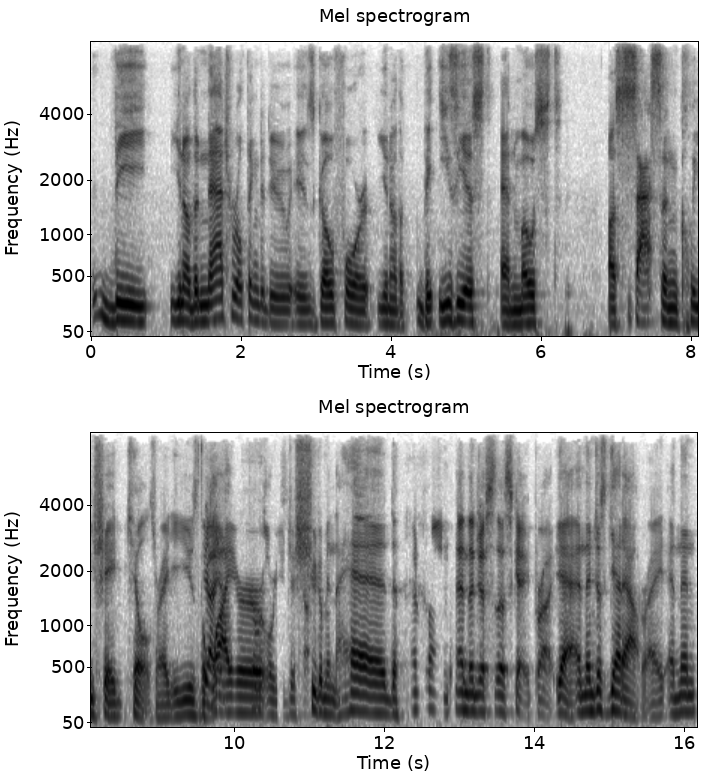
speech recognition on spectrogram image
the you know the natural thing to do is go for you know the the easiest and most assassin cliched kills, right? You use the Yeah, yeah. wire, First- or you just shoot them in the head, and run, and then just escape, right? yeah, and then just get out, right? And then,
